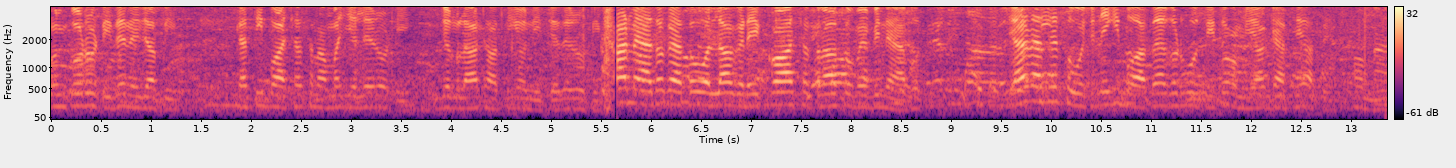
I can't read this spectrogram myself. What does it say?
ان کو روٹی دینے جاتی۔ کہتی بادشاہ سلامہ یہ لے روٹی۔ جنگلہ اٹھاتی اور نیچے دے روٹی۔ یار میں تو کہتا ہوں اللہ کرے کاش سترہ سو میں بھی نیب ہوتی۔ یار ویسے سوچنے کی بات ہے اگر ہوتی تو ہم یہاں کیسے آتے؟ ہیں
